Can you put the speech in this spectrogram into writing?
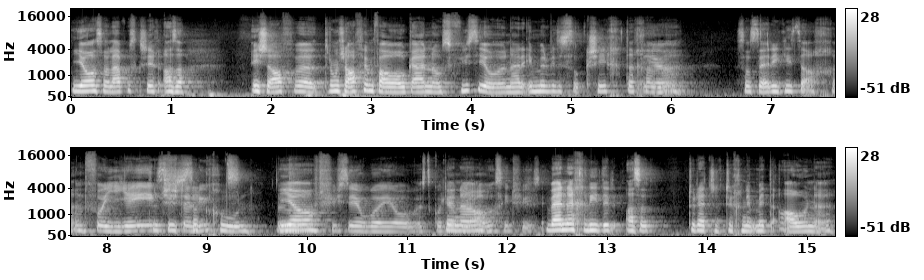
Ja, so Lebensgeschichte. Also, ich arbeite, darum arbeite ich im Fall auch gerne als Physio, wenn dann immer wieder so Geschichten kommen. Ja. So serige Sachen. Und von Das jensten ist so Leuten. cool. Ja. Physio, ja, es geht Genau. ja alles in die Physio. Wenn ein bisschen, der- also du redest natürlich nicht mit allen,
